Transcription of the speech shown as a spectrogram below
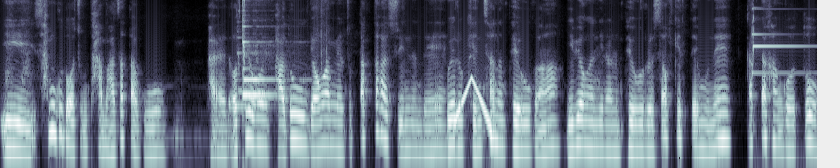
이 삼구도가 좀 다 맞았다고 음. 봐야 돼. 어떻게 보면 바둑 영화면 좀 딱딱할 수 있는데 의외로 괜찮은 배우가 이병헌이라는 배우를 썼기 때문에 딱딱한 것도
